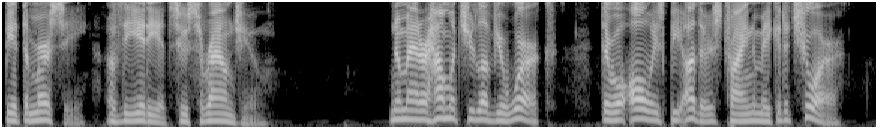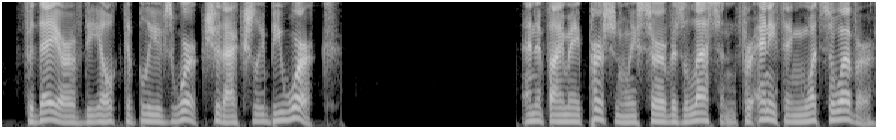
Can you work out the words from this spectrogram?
be at the mercy of the idiots who surround you. No matter how much you love your work, there will always be others trying to make it a chore, for they are of the ilk that believes work should actually be work. And if I may personally serve as a lesson for anything whatsoever,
